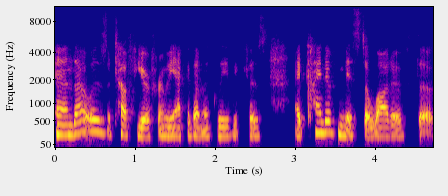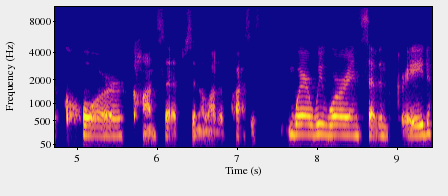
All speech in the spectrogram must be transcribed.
And that was a tough year for me academically because I kind of missed a lot of the core concepts in a lot of classes. Where we were in seventh grade,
